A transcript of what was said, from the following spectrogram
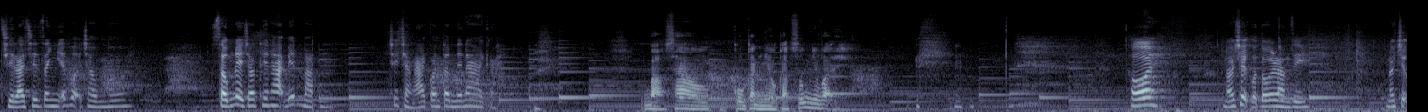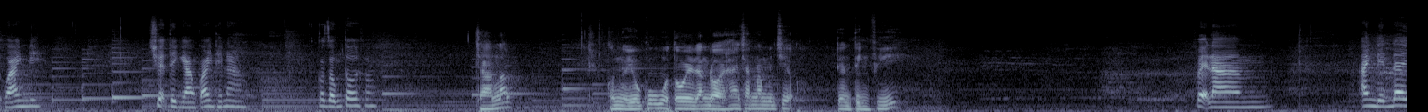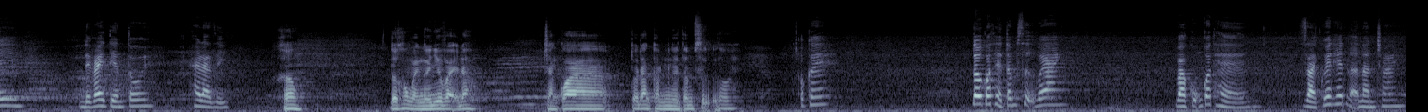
chỉ là trên danh nghĩa vợ chồng thôi. Sống để cho thiên hạ biết mặt Chứ chẳng ai quan tâm đến ai cả. Bảo sao cô cần nhiều cảm xúc như vậy? Thôi Nói chuyện của tôi làm gì? Nói chuyện của anh đi. Chuyện tình cảm của anh thế nào? Có giống tôi không? Chán lắm. Con người yêu cũ của tôi đang đòi 250 triệu Tiền tình phí. Vậy là Anh đến đây Để vay tiền tôi Hay là gì? Không Tôi không phải người như vậy đâu. Chẳng qua tôi đang cần người tâm sự thôi. Ok Tôi có thể tâm sự với anh Và cũng có thể Giải quyết hết nợ nần cho anh.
